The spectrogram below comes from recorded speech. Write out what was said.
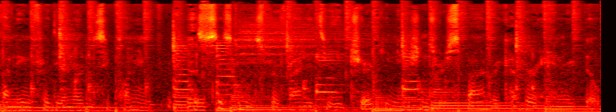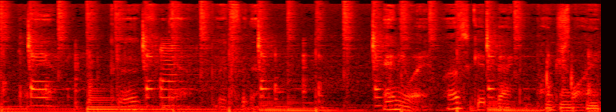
Funding for the emergency plumbing system is provided through the Cherokee Nation's Respond, Recover, and Rebuild Plan. Good for them. Good for them. Anyway, let's get back to the punchline.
